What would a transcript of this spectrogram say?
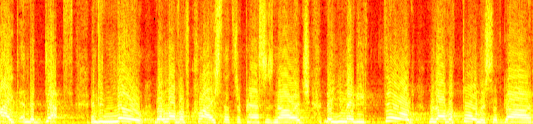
height and the depth, and to know the love of Christ that surpasses knowledge, that you may be filled with all the fullness of God.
